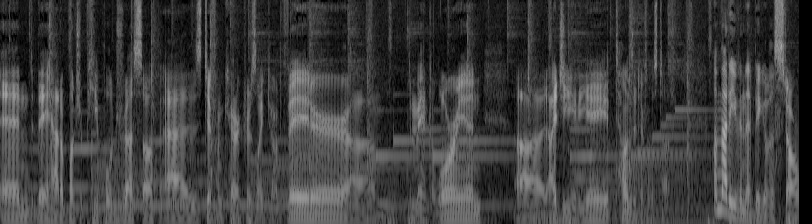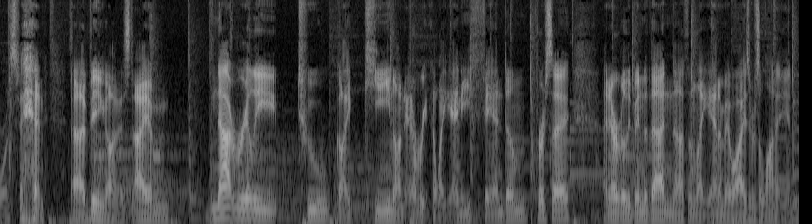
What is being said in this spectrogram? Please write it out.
and they had a bunch of people dress up as different characters like Darth Vader, um, the Mandalorian uh, IG88, tons of different stuff. I'm not even that big of a Star Wars fan, uh, being honest. I am not really too like keen on every like any fandom per se. I never really been to that. Nothing like anime wise. There was a lot of anime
